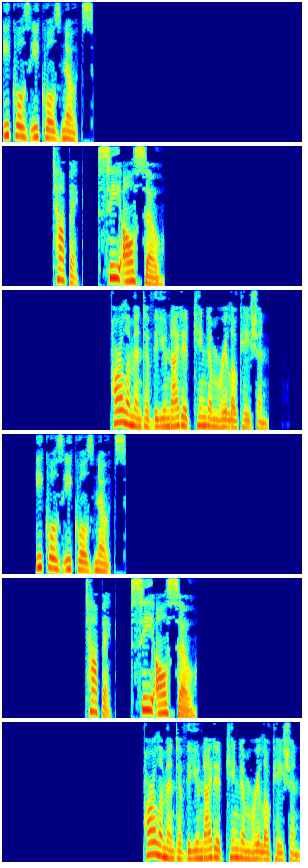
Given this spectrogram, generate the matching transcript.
Equals equals Notes. Topic. See also. Parliament of the United Kingdom relocation. Equals equals Notes. Topic. See also Parliament of the United Kingdom relocation.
